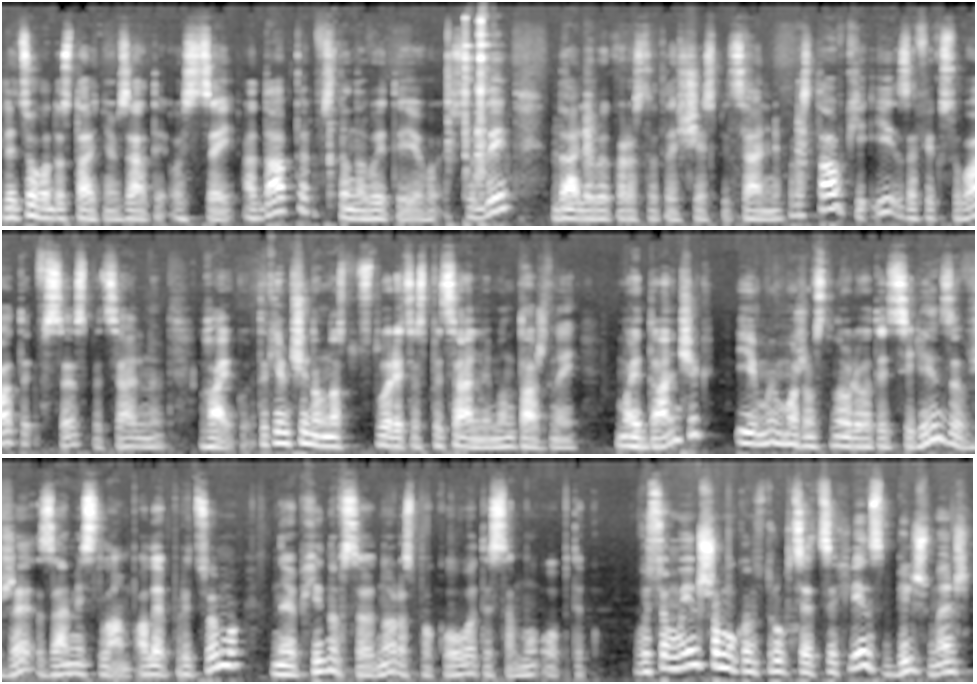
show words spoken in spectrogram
Для цього достатньо взяти ось цей адаптер, встановити його сюди, далі використати ще спеціальні проставки і зафіксувати все спеціальною гайкою. Таким чином, у нас тут створюється спеціальний монтажний майданчик, і ми можемо встановлювати ці лінзи вже замість ламп, але при цьому необхідно все одно розпаковувати саму оптику. В усьому іншому конструкція цих лінз більш-менш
